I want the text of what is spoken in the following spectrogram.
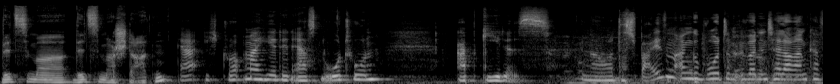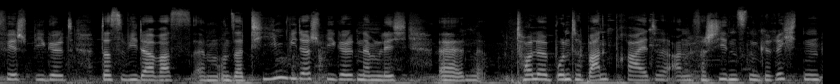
willst, du mal, willst du mal starten? Ja, ich drop mal hier den ersten O-Ton. Ab geht es. Genau, das Speisenangebot Über den Tellerrand Café spiegelt das wieder, was ähm, unser Team widerspiegelt, nämlich äh, eine tolle bunte Bandbreite an verschiedensten Gerichten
